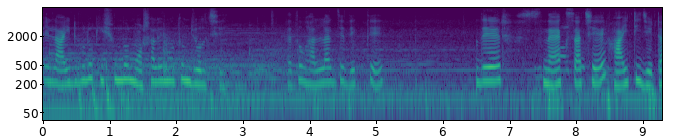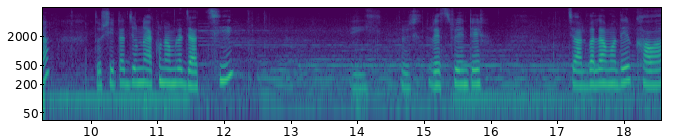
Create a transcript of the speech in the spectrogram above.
এই লাইটগুলো কি সুন্দর মশালের মতন জ্বলছে। এত ভালো লাগছে দেখতে। আমাদের স্ন্যাক্স আছে, হাইটি যেটা। তো সেটার জন্য এখন আমরা যাচ্ছি এই রেস্টুরেন্টে চারবেলা আমাদের খাওয়া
